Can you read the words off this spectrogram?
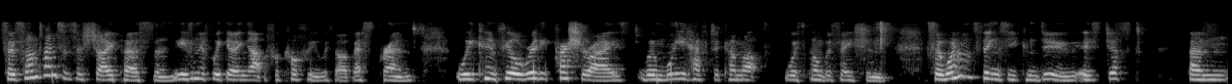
So sometimes as a shy person, even if we're going out for coffee with our best friend, we can feel really pressurized when we have to come up with conversation. So one of the things you can do is just um,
